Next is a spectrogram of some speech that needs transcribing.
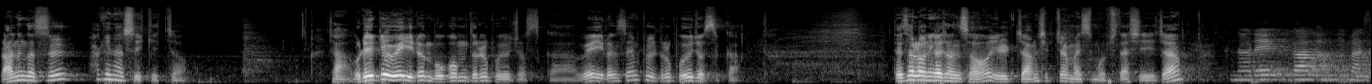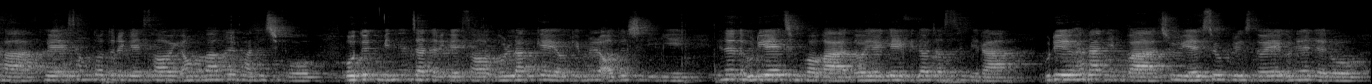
라는 것을 확인할 수 있겠죠. 자, 우리에게 왜 이런 모범들을 보여줬을까? 왜 이런 샘플들을 보여줬을까? 데살로니가 전서 1장 10절 말씀 봅시다. 시작. 그날에 그가 강림하사 그의 성도들에게서 영광을 받으시고 모든 믿는 자들에게서 놀랍게 여김을 얻으시리니 이는 우리의 증거가 너에게 믿어졌습니다. 우리 하나님과 주 예수 그리스도의 은혜대로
